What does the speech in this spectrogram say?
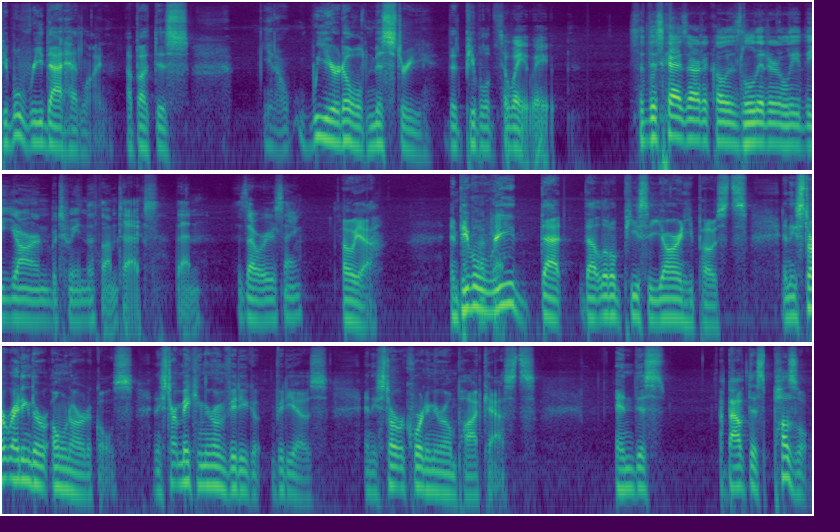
People read that headline about this, you know, weird old mystery that people have. So wait, wait. So this guy's article is literally the yarn between the thumbtacks. Then is that what you're saying? Oh yeah. And people read that that little piece of yarn he posts and they start writing their own articles and they start making their own video videos and they start recording their own podcasts. And this about this puzzle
